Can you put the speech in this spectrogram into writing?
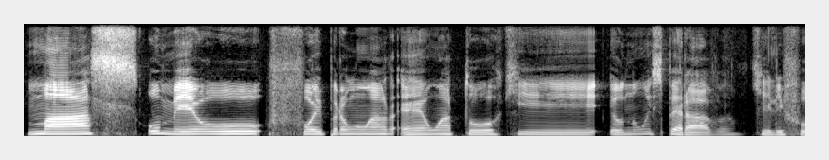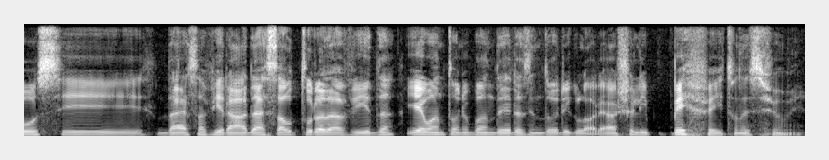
Mas o meu foi pra um, a- é, um ator que eu não esperava que ele fosse dar essa virada a essa altura da vida. E é o Antônio Bandeiras em Dor e Glória. Eu acho ele perfeito nesse filme.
